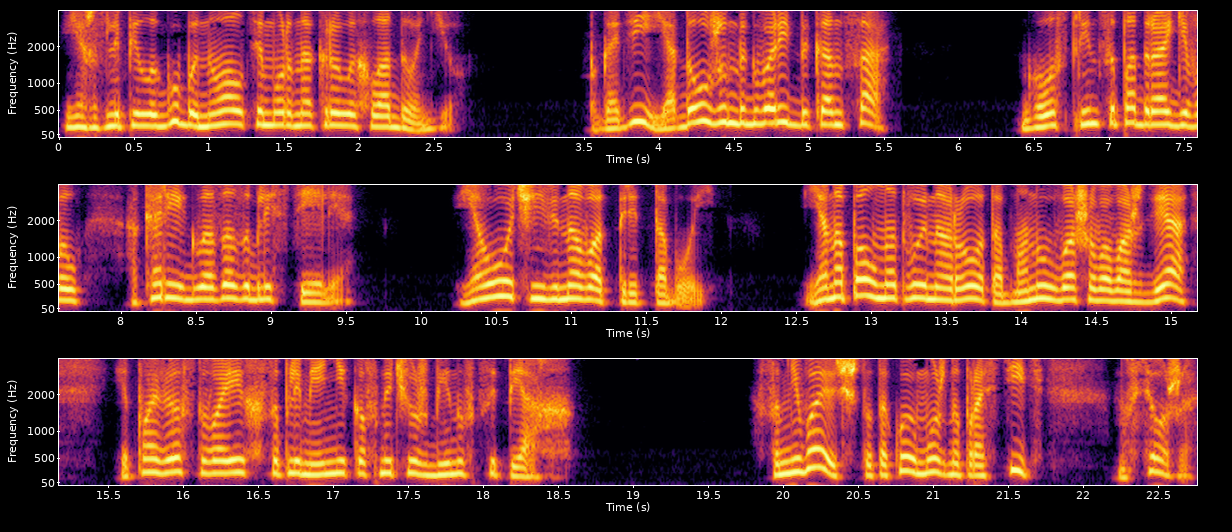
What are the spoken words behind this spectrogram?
я разлепила губы, но Алтимор накрыл их ладонью. «Погоди, я должен договорить до конца». Голос принца подрагивал, а карие глаза заблестели. «Я очень виноват перед тобой. Я напал на твой народ, обманул вашего вождя и повез твоих соплеменников на чужбину в цепях. Сомневаюсь, что такое можно простить, но все же».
